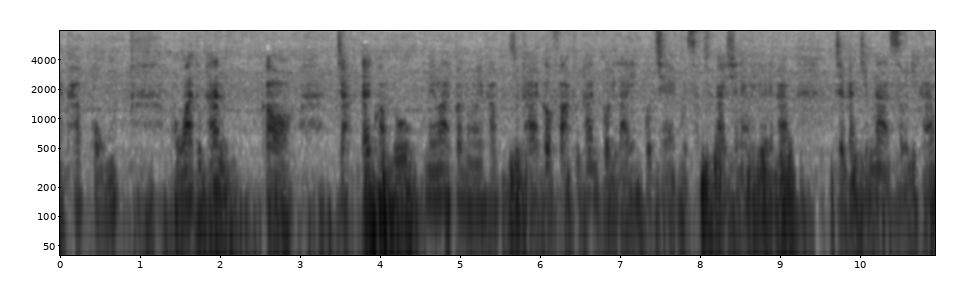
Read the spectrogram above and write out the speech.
นะครับ ผมหวังว่าทุกท่านก็ จะได้ความรู้ไม่มากก็น้อยครับ สุดท้ายก็ฝากทุกท่านกดไลค์ กดแชร์ กด subscribe ช่องให้ด้วยนะครับ เจอกันคลิปหน้า สวัสดีครับ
